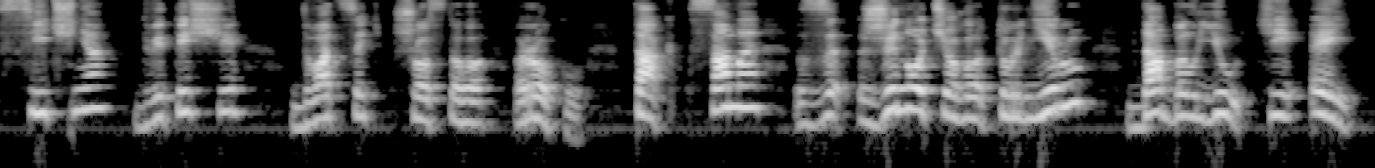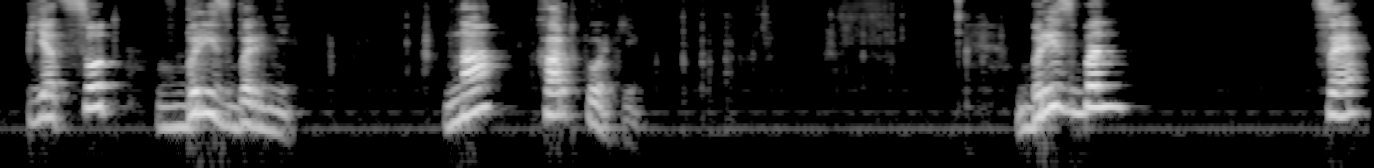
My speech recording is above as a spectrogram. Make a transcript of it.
січня 2026 року. Так, саме з жіночого турніру WTA 500 в Брізберні на хардкорті. Брізбен це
